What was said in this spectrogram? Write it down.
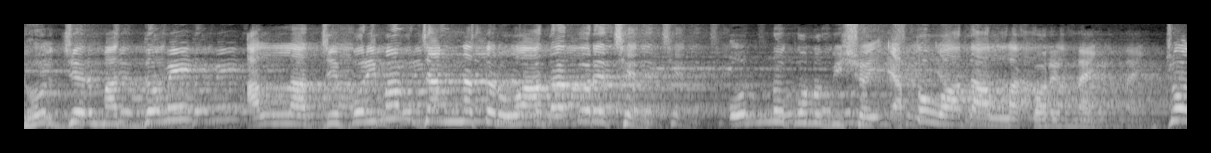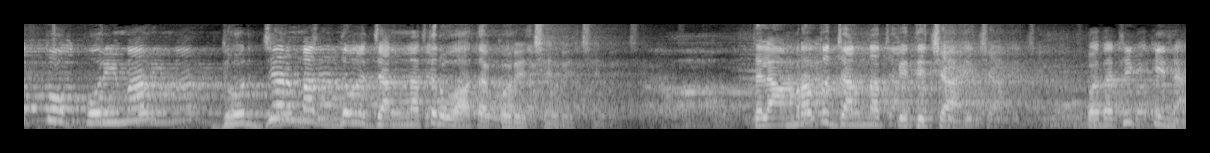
ধৈর্যের মাধ্যমে আল্লাহ যে পরিমাণ জান্নাতের ওয়াদা করেছেন, অন্য কোন বিষয় এত ওয়াদা আল্লাহ করেন নাই। যত পরিমাণ ধৈর্যের মাধ্যমে জান্নাতের ওয়াদা করেছেন। তাহলে আমরা তো জান্নাত পেতে চাই। কথা ঠিক কিনা?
